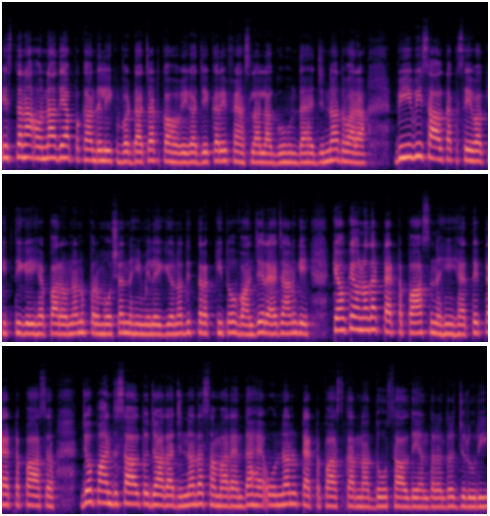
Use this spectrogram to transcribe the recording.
ਇਸ ਤਰ੍ਹਾਂ ਉਹਨਾਂ ਅਧਿਆਪਕਾਂ ਦੇ ਲਈ ਇੱਕ ਵੱਡਾ ਝਟਕਾ ਹੋਵੇਗਾ, ਜੇਕਰ ਇਹ ਫੈਸਲਾ ਲਾਗੂ ਹੁੰਦਾ ਹੈ, ਜਿਨ੍ਹਾਂ ਦੁਆਰਾ 20-20 ਸਾਲ ਤੱਕ ਸੇਵਾ ਕੀਤੀ ਗਈ ਹੈ, ਪਰ ਉਹਨਾਂ ਨੂੰ ਪ੍ਰਮੋਸ਼ਨ ਨਹੀਂ ਮਿਲੇਗੀ। ਉਹਨਾਂ ਦੀ ਤਰੱਕੀ ਤੋਂ ਵਾਂਝੇ ਰਹਿ ਜਾਣਗੇ। ਕਿਉਂਕਿ ਉਹਨਾਂ ਦਾ ਟੈਟ ਪਾਸ ਨਹੀਂ ਹੈ ਤੇ ਟੈਟ ਪਾਸ ਜੋ 5 ਸਾਲ ਤੋਂ ਜ਼ਿਆਦਾ ਜਿਨ੍ਹਾਂ ਦਾ ਸਮਾਂ ਰਹਿੰਦਾ ਹੈ, ਉਹਨਾਂ ਨੂੰ ਟੈਟ ਪਾਸ ਕਰਨਾ 2 ਸਾਲ ਦੇ ਅੰਦਰ ਅੰਦਰ ਜ਼ਰੂਰੀ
